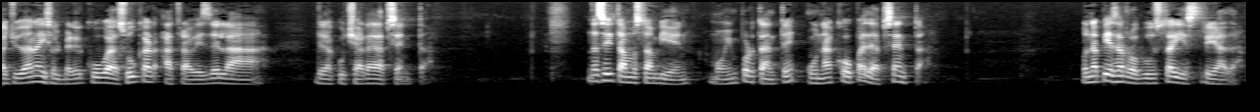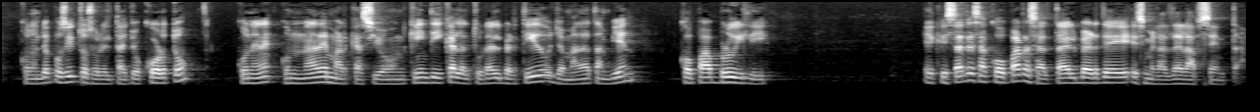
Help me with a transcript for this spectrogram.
ayudan a disolver el cubo de azúcar a través de la, de la cuchara de absenta. Necesitamos también, muy importante, una copa de absenta. Una pieza robusta y estriada, con un depósito sobre el tallo corto, con una demarcación que indica la altura del vertido, llamada también copa Bruilly. El cristal de esa copa resalta el verde esmeralda de la absenta.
